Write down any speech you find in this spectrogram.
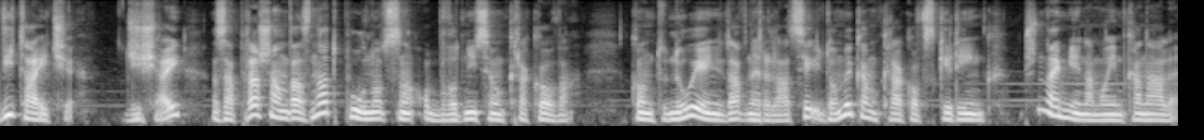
Witajcie. Dzisiaj zapraszam Was nad północną obwodnicę Krakowa. Kontynuuję niedawne relacje i domykam krakowski ring, przynajmniej na moim kanale.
